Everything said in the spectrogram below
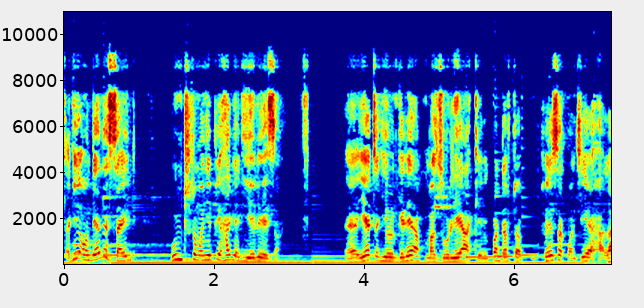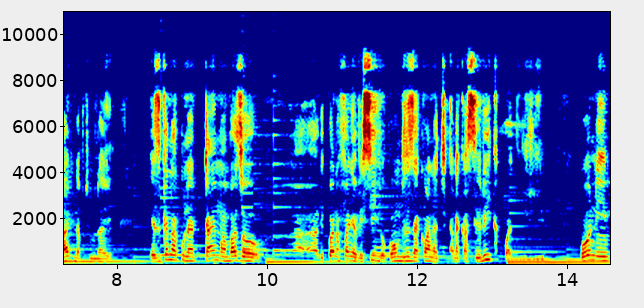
lakini on the other side huyu mtoto mwenyewe pia hajajieleza. Eh, yeye atajiongelea mazuri yake nilikuwa natafuta pesa kwa njia ya halali na vitu mnayo inawezekana kuna time ambazo ah, alikuwa anafanya visivyo kwa hiyo mzazi akawa anakasirika kwa ajili hiyo kwa hiyo ni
